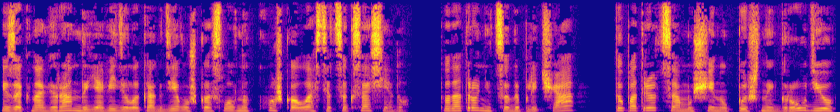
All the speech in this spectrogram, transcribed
Из окна веранды я видела, как девушка, словно кошка, ластится к соседу. То дотронется до плеча, то потрется о мужчину пышной грудью,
